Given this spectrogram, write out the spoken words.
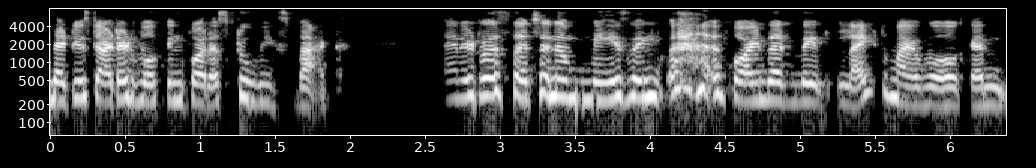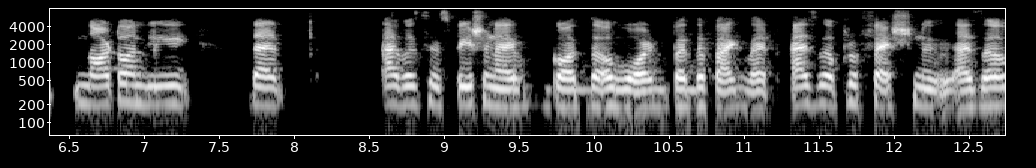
that you started working for us two weeks back and it was such an amazing point that they liked my work and not only that i was his patient i got the award but the fact that as a professional as a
